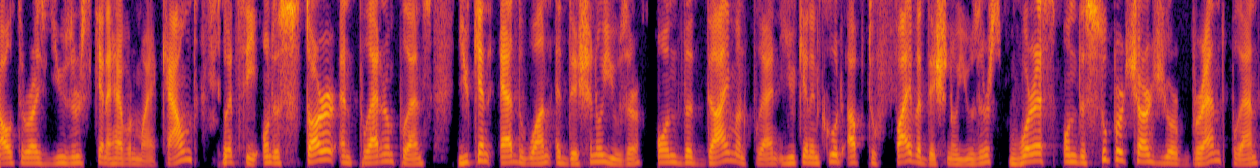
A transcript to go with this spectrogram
authorized users can I have on my account? Let's see. On the starter and platinum plans, you can add one additional user. On the diamond plan, you can include up to five additional users. Whereas on the supercharge your brand plan,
